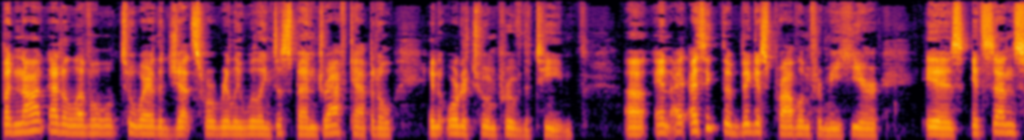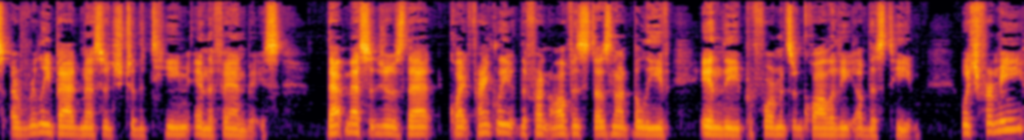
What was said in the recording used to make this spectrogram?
but not at a level to where the Jets were really willing to spend draft capital in order to improve the team. Uh, and I, I think the biggest problem for me here is it sends a really bad message to the team and the fan base. That message is that, quite frankly, the front office does not believe in the performance and quality of this team. Which, for me,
